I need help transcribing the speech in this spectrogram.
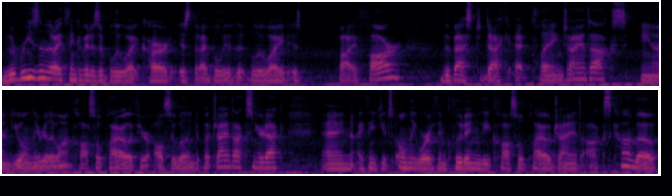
the reason that I think of it as a blue-white card is that I believe that blue-white is by far the best deck at playing Giant Ox, and you only really want Colossal Plow if you're also willing to put Giant Ox in your deck, and I think it's only worth including the Colossal Plow Giant Ox combo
